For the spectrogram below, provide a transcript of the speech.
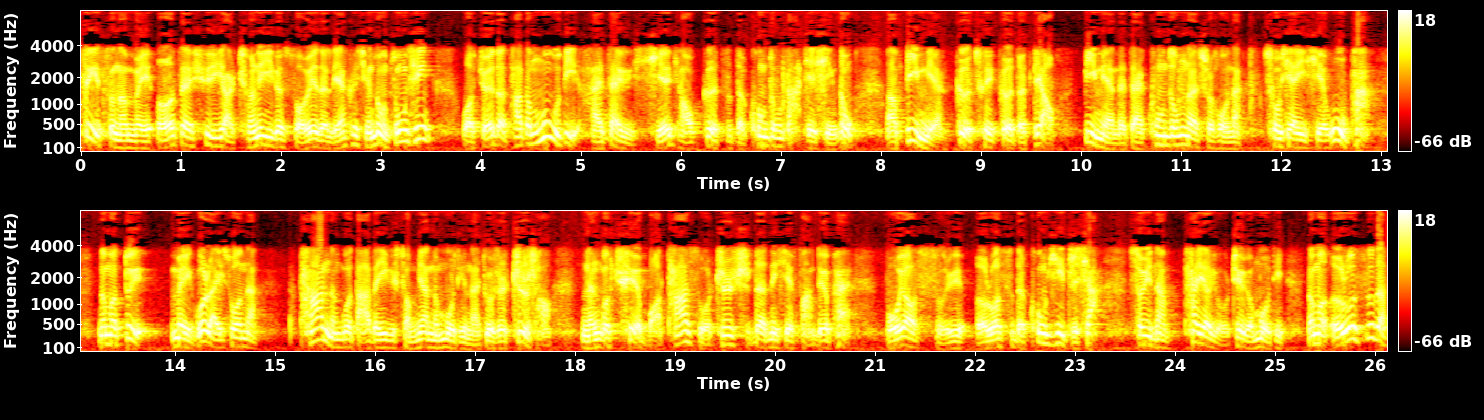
这次呢，美俄在叙利亚成立一个所谓的联合行动中心，我觉得它的目的还在于协调各自的空中打击行动，啊，避免各吹各的调，避免呢在空中的时候呢出现一些误判。那么对美国来说呢，它能够达到一个什么样的目的呢？就是至少能够确保它所支持的那些反对派不要死于俄罗斯的空袭之下。所以呢，他要有这个目的。那么俄罗斯呢，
